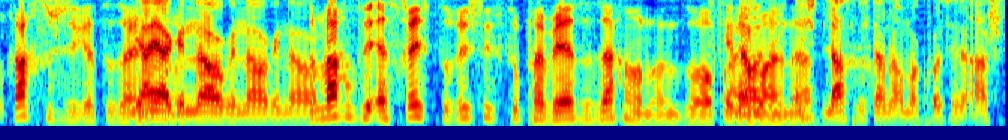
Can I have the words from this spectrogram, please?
rachsüchtiger zu sein. Ja, ja, so. genau, genau, genau. Dann machen sie erst recht so richtig so perverse Sachen und so auf Genau, einmal, die, ne? die lassen dich dann auch mal kurz in den Arsch.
